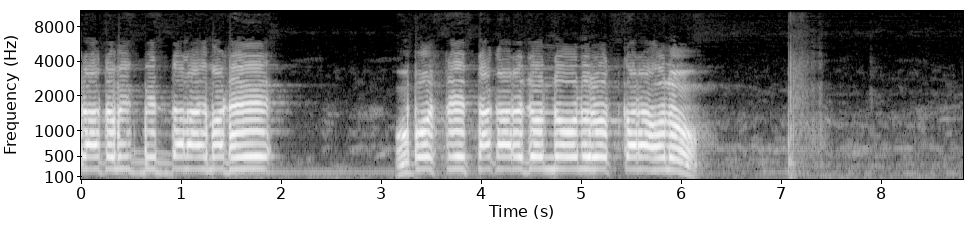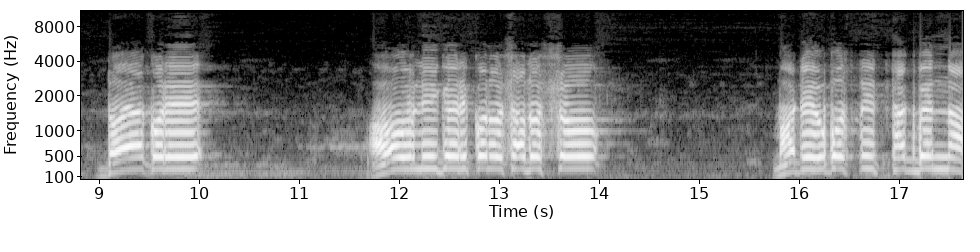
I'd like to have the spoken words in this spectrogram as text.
প্রাথমিক বিদ্যালয় মাঠে উপস্থিত থাকার জন্য অনুরোধ করা হলো। দয়া করে আওয়ামী লীগের কোনো সদস্য মাঠে উপস্থিত থাকবেন না।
